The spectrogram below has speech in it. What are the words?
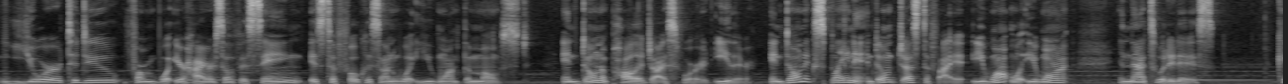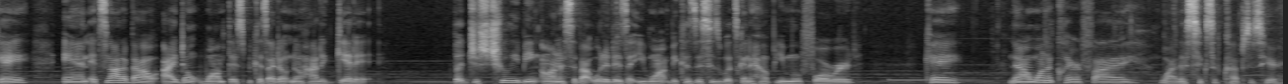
you're to do from what your higher self is saying is to focus on what you want the most. And don't apologize for it either. And don't explain it and don't justify it. You want what you want and that's what it is. Okay? And it's not about i don't want this because i don't know how to get it. But just truly being honest about what it is that you want because this is what's going to help you move forward. Okay? Now i want to clarify why the six of cups is here.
